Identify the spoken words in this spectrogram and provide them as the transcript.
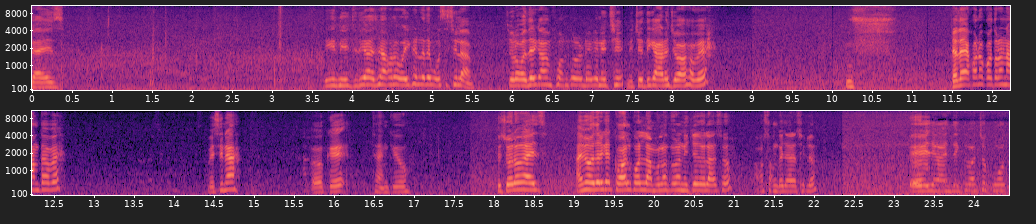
গাইজ নিচ দিয়ে আছে আমরা ওইখানটাতে বসেছিলাম। চলো ওদেরকে আমি ফোন করে ডেকে নিচ্ছি। নিচের দিকে আরও যাওয়া হবে। উফ। দাদা এখনও কতটা নামতে হবে? বেশি না? ওকে থ্যাংক ইউ তো চলো গাইজ আমি ওদেরকে কল করলাম। বললাম তোমরা নিচে চলে আসো। আমার সঙ্গে যারা ছিল। এই যে গাইজ দেখতে পাচ্ছ কত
